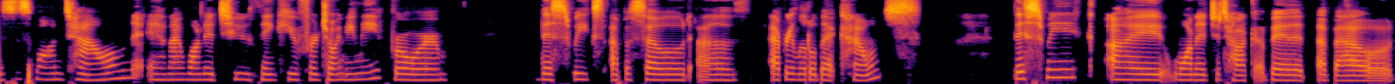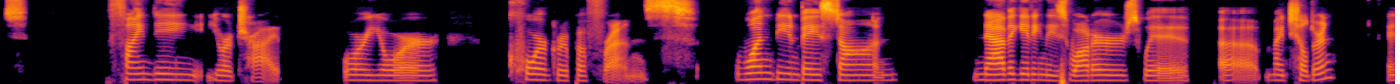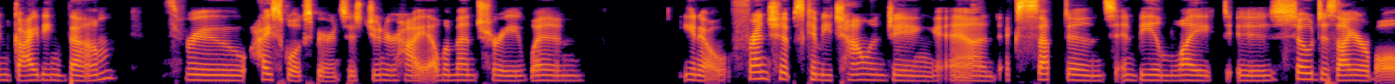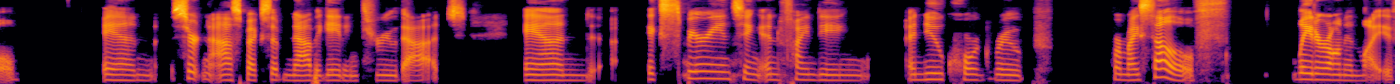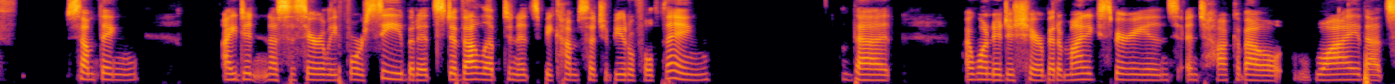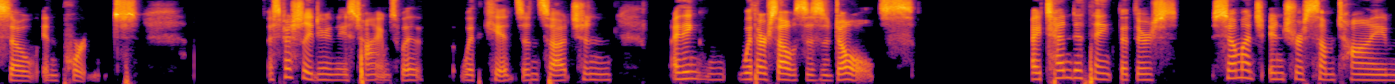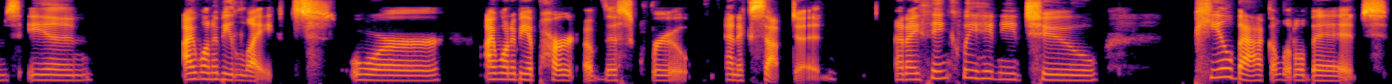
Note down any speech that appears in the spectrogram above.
Hi, this is Fawn Town, and I wanted to thank you for joining me for this week's episode of Every Little Bit Counts. This week, I wanted to talk a bit about finding your tribe or your core group of friends. One being based on navigating these waters with uh, my children and guiding them through high school experiences, junior high, elementary, when you know, friendships can be challenging and acceptance and being liked is so desirable. And certain aspects of navigating through that and experiencing and finding a new core group for myself later on in life. Something I didn't necessarily foresee, but it's developed and it's become such a beautiful thing that I wanted to share a bit of my experience and talk about why that's so important, especially during these times with with kids and such. And I think with ourselves as adults, I tend to think that there's so much interest sometimes in I want to be liked or I want to be a part of this group and accepted. And I think we need to peel back a little bit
